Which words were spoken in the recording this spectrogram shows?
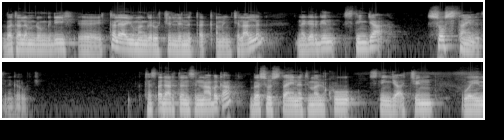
በተለምዶ እንግዲህ የተለያዩ መንገዶችን ልንጠቀም እንችላለን። ነገር ግን እስቲንጃ ሶስት አይነት ነገሮች ተጸዳርተን ስናበቃ በሶስት አይነት መልኩ እስቲንጃችን ወይም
